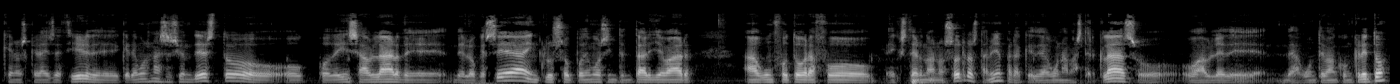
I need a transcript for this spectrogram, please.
que nos queráis decir, de queremos una sesión de esto, o, podéis hablar de, de, lo que sea, incluso podemos intentar llevar a algún fotógrafo externo a nosotros también para que dé alguna masterclass o, o hable de, de, algún tema en concreto.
